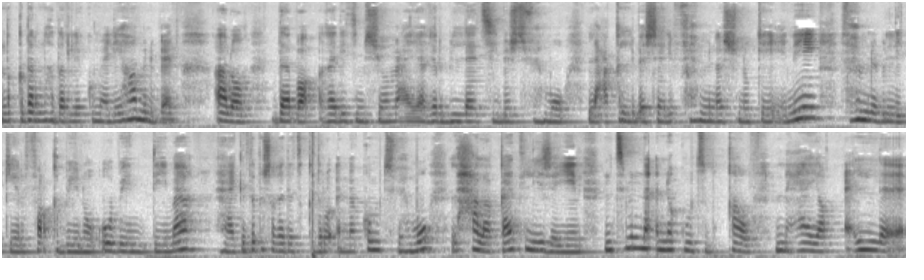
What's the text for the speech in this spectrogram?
نقدر نهضر لكم عليها من بعد. الوغ دابا غادي تمشيو معايا غير بلاتي باش تفهموا العقل البشري فهمنا شنو كيعني فهمنا باللي كاين فرق بينه وبين الدماغ هكذا باش غادي تقدروا انكم تفهموا الحلقات اللي جايين. نتمنى انكم تبقاو معايا على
